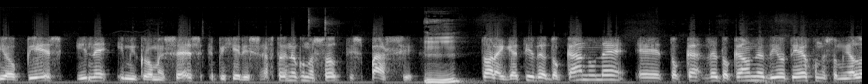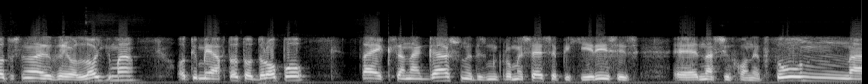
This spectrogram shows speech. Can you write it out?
οι οποίες είναι οι μικρομεσαίες επιχειρήσεις. Αυτό είναι γνωστό της σπάση. Μμμ. Τώρα, γιατί δεν το κάνουν, ε, το, δεν το κάνουν διότι έχουν στο μυαλό τους ένα ιδεολόγημα ότι με αυτόν τον τρόπο θα εξαναγκάσουν τις μικρομεσαίες επιχειρήσεις ε, να συγχωνευτούν, να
